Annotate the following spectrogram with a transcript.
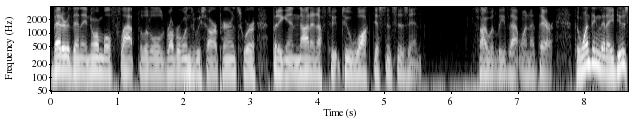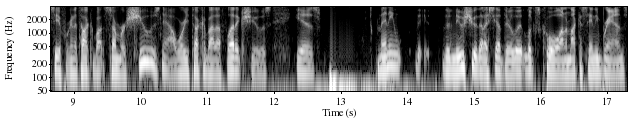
better than a normal flap, the little rubber ones we saw our parents wear, but again, not enough to, to walk distances in. So I would leave that one at there. The one thing that I do see, if we're going to talk about summer shoes now, where you talk about athletic shoes, is many the new shoe that I see out there looks cool, and I'm not gonna say any brands,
